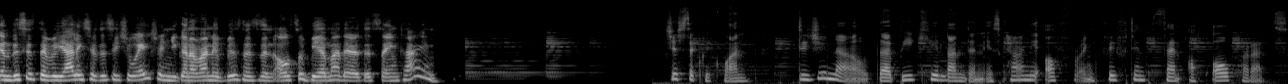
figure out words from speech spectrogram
And this is the reality of the situation. You're gonna run a business and also be a mother at the same time. Just a quick one. Did you know that BQ London is currently offering 15% off all products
